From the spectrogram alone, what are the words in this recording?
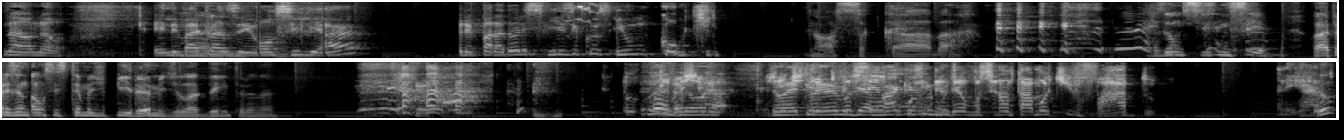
não, não. Ele vai Mano. trazer um auxiliar, preparadores físicos e um coaching. Nossa, cara. Fazer um, vai apresentar um sistema de pirâmide lá dentro, né? Não, chegar- é- não é Gente, pirâmide, que é ruim, marketing entendeu? Você não tá motivado. Tá ligado? Eu-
